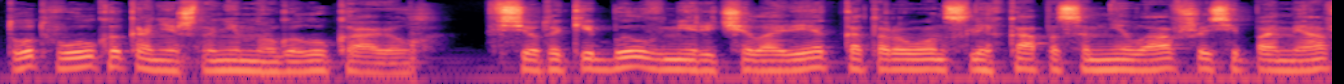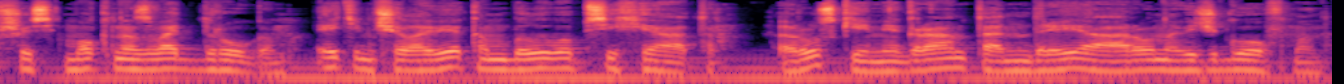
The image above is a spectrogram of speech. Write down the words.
Тут Вулка, конечно, немного лукавил. Все-таки был в мире человек, которого он, слегка посомневавшись и помявшись, мог назвать другом. Этим человеком был его психиатр, русский эмигрант Андрей Ааронович Гофман,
